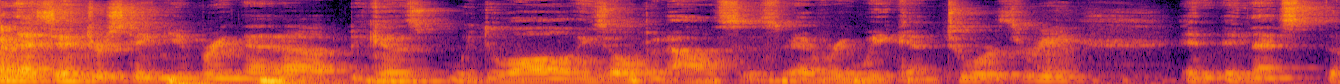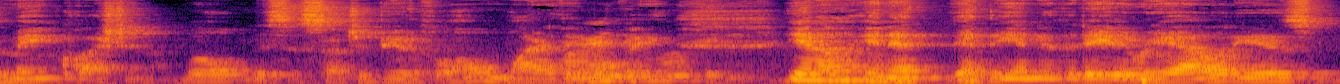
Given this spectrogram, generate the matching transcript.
and that's interesting you bring that up because we do all these open houses every weekend, two or three. And, and that's the main question. Well, this is such a beautiful home. Why are they Why are they moving? moving? You know, and at, at the end of the day, the reality is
